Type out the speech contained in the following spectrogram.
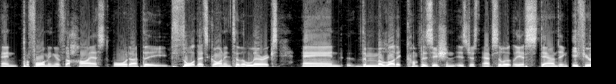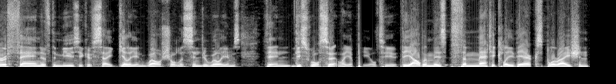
and performing of the highest order. The thought that's gone into the lyrics and the melodic composition is just absolutely astounding. If you're a fan of the music of, say, Gillian Welch or Lucinda Williams, then this will certainly appeal to you. The album is thematically their exploration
